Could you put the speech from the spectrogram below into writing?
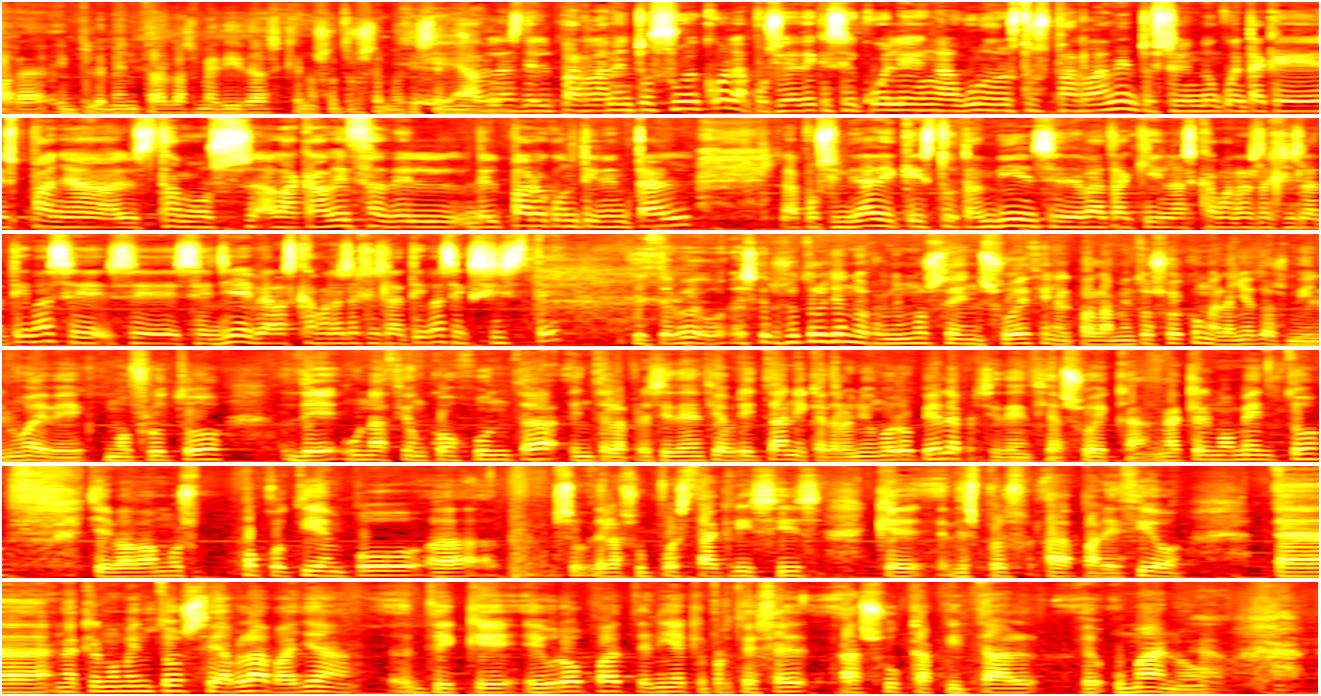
para implementar las medidas que nosotros hemos diseñado. hablas del Parlamento sueco, la posibilidad de que se cuele en alguno de nuestros parlamentos, teniendo en cuenta que España estamos a la cabeza del, del paro continental, la posibilidad de que esto también se debata aquí en las cámaras legislativas, se, se, se lleve a las cámaras legislativas, ¿existe? Desde luego, es que nosotros ya nos reunimos en Suecia, en el Parlamento sueco, en el año 2009, como fruto de una acción conjunta entre la presidencia británica de la Unión Europea y la presidencia sueca. En aquel momento llevábamos poco tiempo uh, de la supuesta crisis que después apareció. Uh, en aquel momento se hablaba ya de que Europa tenía que proteger a su capital eh, humano,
